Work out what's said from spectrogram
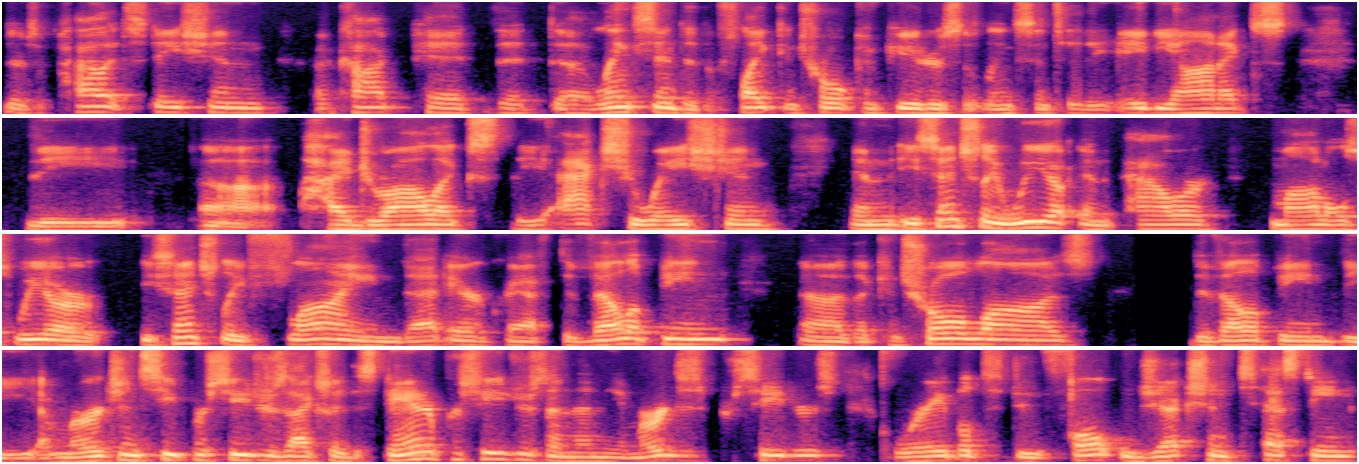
there's a pilot station, a cockpit that uh, links into the flight control computers, that links into the avionics, the uh, hydraulics, the actuation, and essentially, we are in the power models, we are essentially flying that aircraft, developing uh, the control laws, developing the emergency procedures, actually the standard procedures, and then the emergency procedures. We're able to do fault injection testing,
